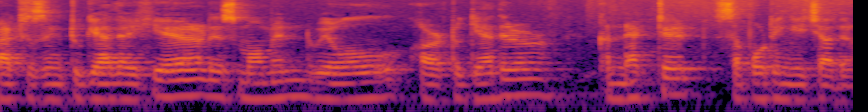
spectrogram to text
practicing together here, this moment, we all are together, connected, supporting each other.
